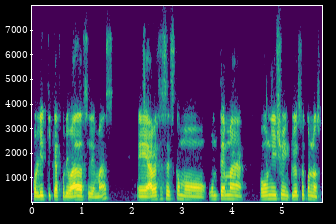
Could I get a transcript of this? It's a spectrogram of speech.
políticas privadas y demás, eh, a veces es como un tema o un issue incluso con los,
